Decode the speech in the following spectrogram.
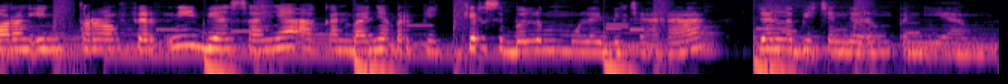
orang introvert nih biasanya akan banyak berpikir sebelum mulai bicara dan lebih cenderung pendiam.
